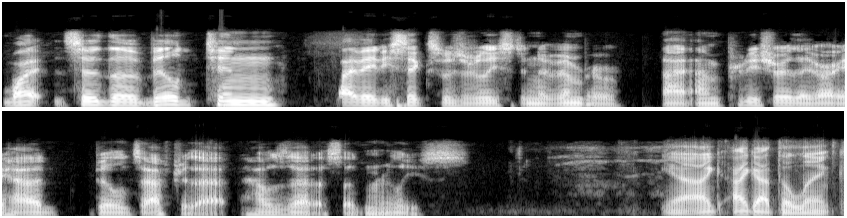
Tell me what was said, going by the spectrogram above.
what? So the build ten five eighty six was released in November. I, I'm pretty sure they've already had builds after that. How is that a sudden release? Yeah, I, I got the link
